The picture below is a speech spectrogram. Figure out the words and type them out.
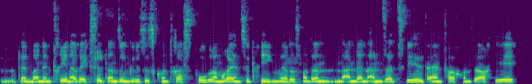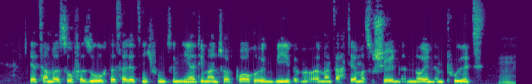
wenn man den Trainer wechselt, dann so ein gewisses Kontrastprogramm reinzukriegen, ne? dass man dann einen anderen Ansatz wählt einfach und sagt, hey, jetzt haben wir es so versucht, das hat jetzt nicht funktioniert, die Mannschaft braucht irgendwie, man sagt ja immer so schön, einen neuen Impuls. Mhm.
